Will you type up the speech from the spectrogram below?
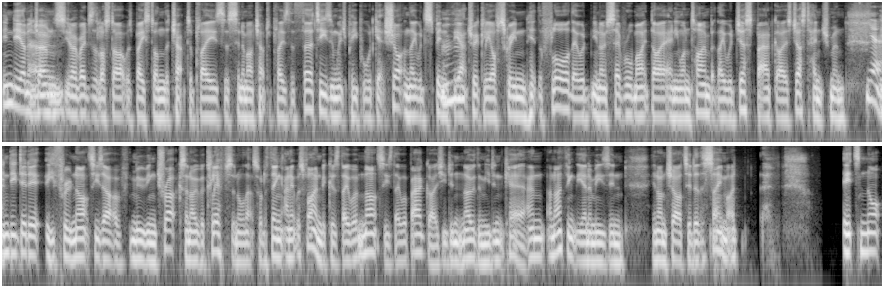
Indiana Um, Jones, you know, Raiders of the Lost Ark was based on the chapter plays, the cinema chapter plays of the 30s, in which people would get shot and they would spin Mhm. theatrically off screen and hit the floor. There would, you know, several might die at any one time, but they were just bad guys, just henchmen. Yeah, Indy did it. He threw Nazis out of moving trucks and over cliffs and all that sort of thing, and it was fine because they were Nazis. They were bad guys. You didn't know them. You didn't care. And and I think the enemies in in Uncharted are the same. I, it's not.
